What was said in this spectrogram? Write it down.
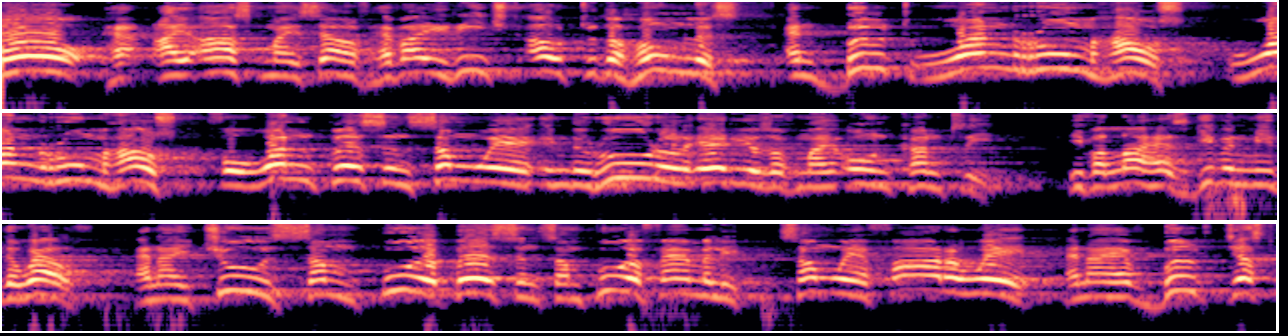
Oh, or I ask myself, have I reached out to the homeless and built one room house, one room house for one person somewhere in the rural areas of my own country? If Allah has given me the wealth and I choose some poor person, some poor family somewhere far away and I have built just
